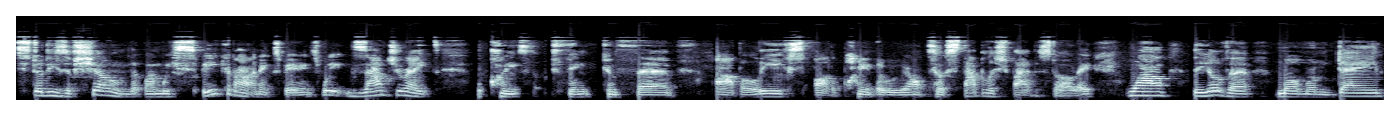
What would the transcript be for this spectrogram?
Studies have shown that when we speak about an experience, we exaggerate the points that we think confirm our beliefs or the point that we want to establish by the story, while the other, more mundane,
